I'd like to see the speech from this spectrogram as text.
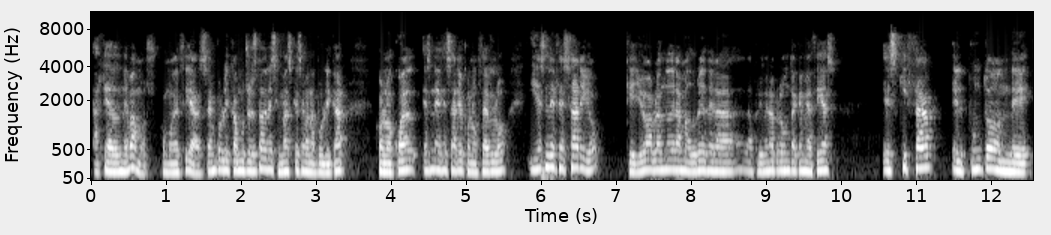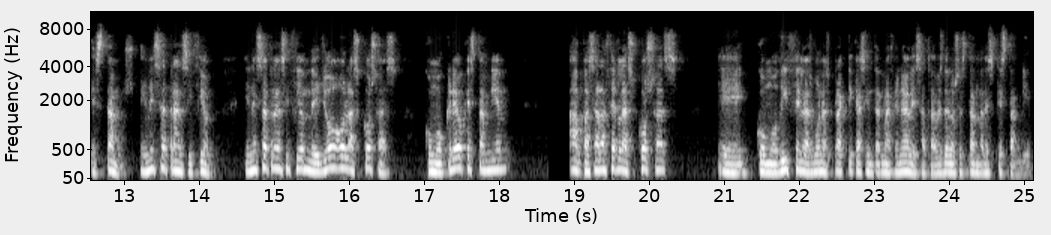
hacia dónde vamos. Como decía, se han publicado muchos estándares y más que se van a publicar, con lo cual es necesario conocerlo y es necesario que yo, hablando de la madurez de la, primera pregunta que me hacías, es quizá el punto donde estamos, en esa transición, en esa transición de yo hago las cosas como creo que están bien, a pasar a hacer las cosas eh, como dicen las buenas prácticas internacionales a través de los estándares que están bien.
